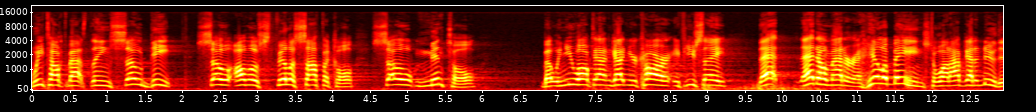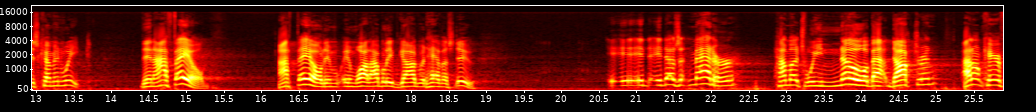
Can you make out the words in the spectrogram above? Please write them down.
we talked about things so deep, so almost philosophical, so mental. But when you walked out and got in your car, if you say, that, that don't matter a hill of beans to what I've got to do this coming week, then I failed. I failed in, in what I believe God would have us do. it, it doesn't matter how much we know about doctrine. I don't care if,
